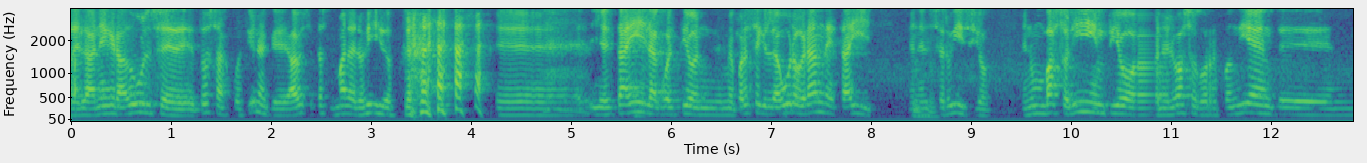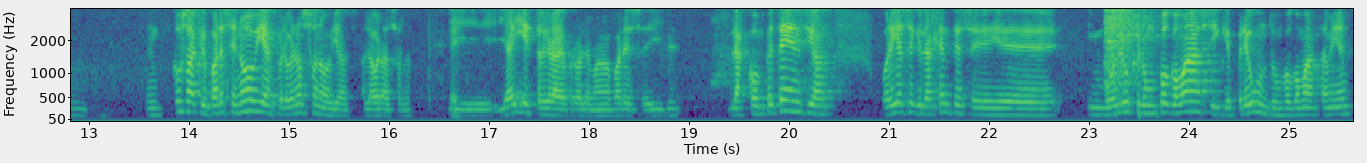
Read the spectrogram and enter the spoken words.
de la negra dulce, de todas esas cuestiones que a veces te hacen mal al oído. y está ahí la cuestión. Me parece que el laburo grande está ahí, en el servicio en un vaso limpio, en el vaso correspondiente, en, cosas que parecen obvias, pero que no son obvias a la hora de hacerlo. Y, ahí está el grave problema, me parece. Y las competencias, por ahí hace que la gente se eh, involucre un poco más y que pregunte un poco más también.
